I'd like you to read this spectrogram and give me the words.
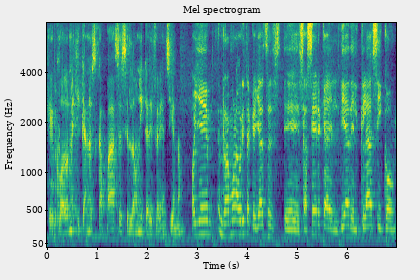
el jugador mexicano es capaz, esa es la única diferencia, ¿no? Oye, Ramón, ahorita que ya se, eh, se acerca el día del clásico,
